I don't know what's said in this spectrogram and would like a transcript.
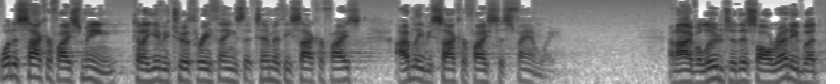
What does sacrifice mean? Can I give you two or three things that Timothy sacrificed? I believe he sacrificed his family. And I've alluded to this already, but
